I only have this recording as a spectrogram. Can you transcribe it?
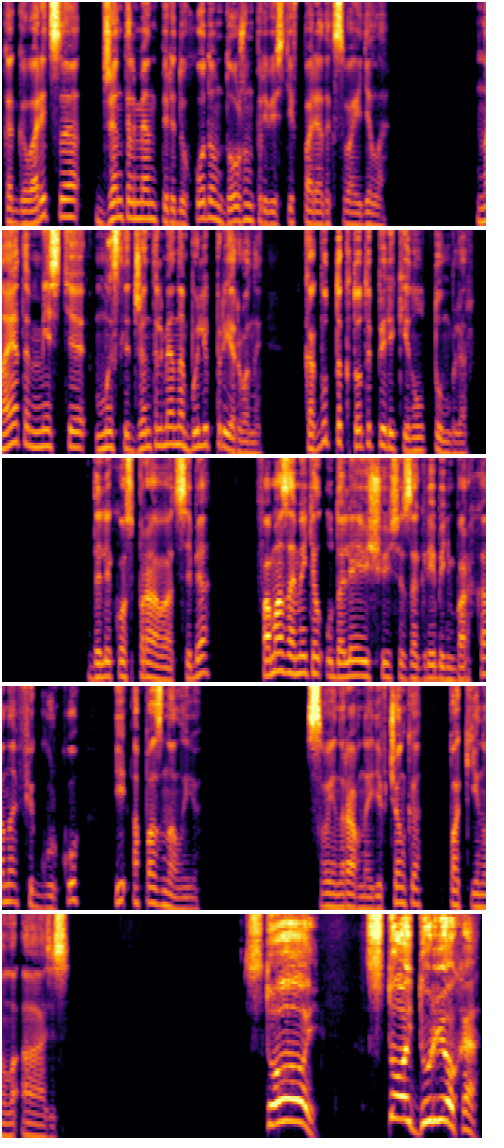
Как говорится, джентльмен перед уходом должен привести в порядок свои дела. На этом месте мысли джентльмена были прерваны, как будто кто-то перекинул тумблер. Далеко справа от себя Фома заметил удаляющуюся за гребень бархана фигурку и опознал ее. Своенравная девчонка покинула оазис. «Стой! Стой, дуреха!»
